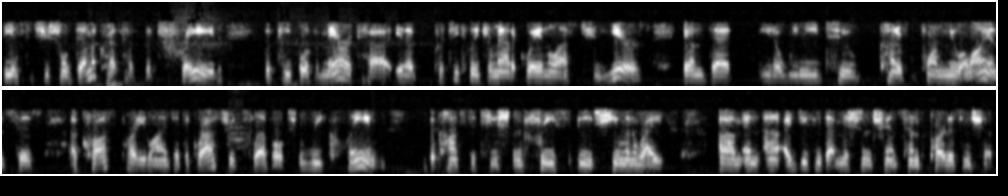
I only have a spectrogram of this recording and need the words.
the institutional Democrats have betrayed the people of America in a particularly dramatic way in the last two years, and that you know we need to kind of form new alliances across party lines at the grassroots level to reclaim the Constitution, free speech, human rights, um, and uh, I do think that mission transcends partisanship.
